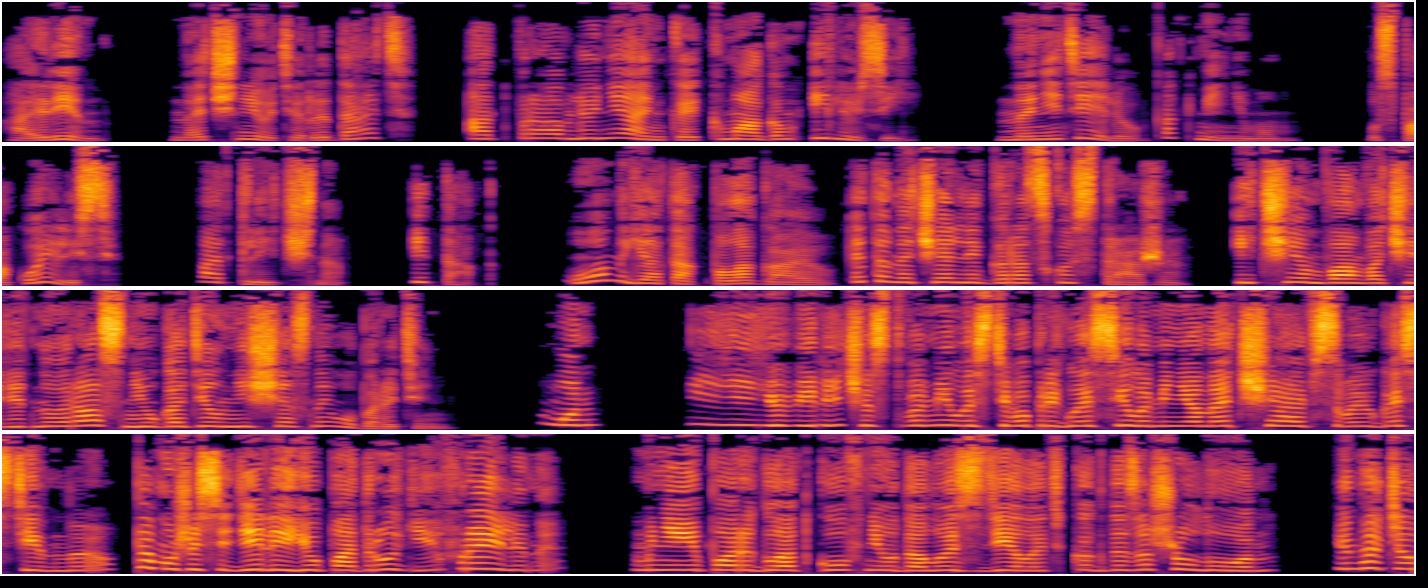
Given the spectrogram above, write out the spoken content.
Айрин, Начнете рыдать, отправлю нянькой к магам иллюзий. На неделю, как минимум. Успокоились? Отлично. Итак, он, я так полагаю, это начальник городской стражи. И чем вам в очередной раз не угодил несчастный оборотень? Он ее Величество милостиво пригласило меня на чай в свою гостиную. Там уже сидели ее подруги и фрейлины. Мне и пары глотков не удалось сделать, когда зашел он и начал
